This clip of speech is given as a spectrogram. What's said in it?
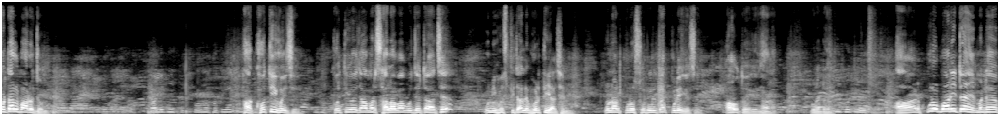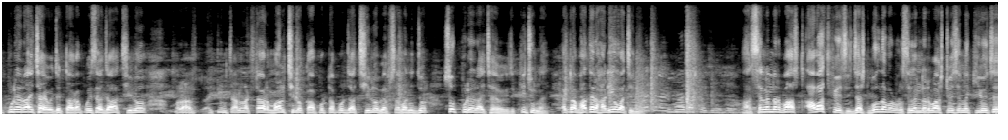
টোটাল বারো জন। হ্যাঁ ক্ষতি হয়েছে। ক্ষতি হয়েছে আমার সালাবাবু যেটা আছে উনি হসপিটালে ভর্তি আছেন। ওনার পুরো শরীরটা পুড়ে গেছে আহত হয়ে গেছে হ্যাঁ। হয়েছে আর পুরো বাড়িটাই মানে পুরো রাইছায় ওই যে টাকা পয়সা যা ছিল তিন চার লাখ টাকার মাল ছিল কাপড় টাপড় যা ছিল ব্যবসা বাণিজ্য সব পুরো রাইছায় হয়ে গেছে কিছু নাই। একটা ভাতের হাড়িও বাঁচিনি আর সিলিন্ডার বাস্ট আওয়াজ পেয়েছি জাস্ট বলতে পারব না সিলিন্ডার বাস্ট হয়েছে না কি হয়েছে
